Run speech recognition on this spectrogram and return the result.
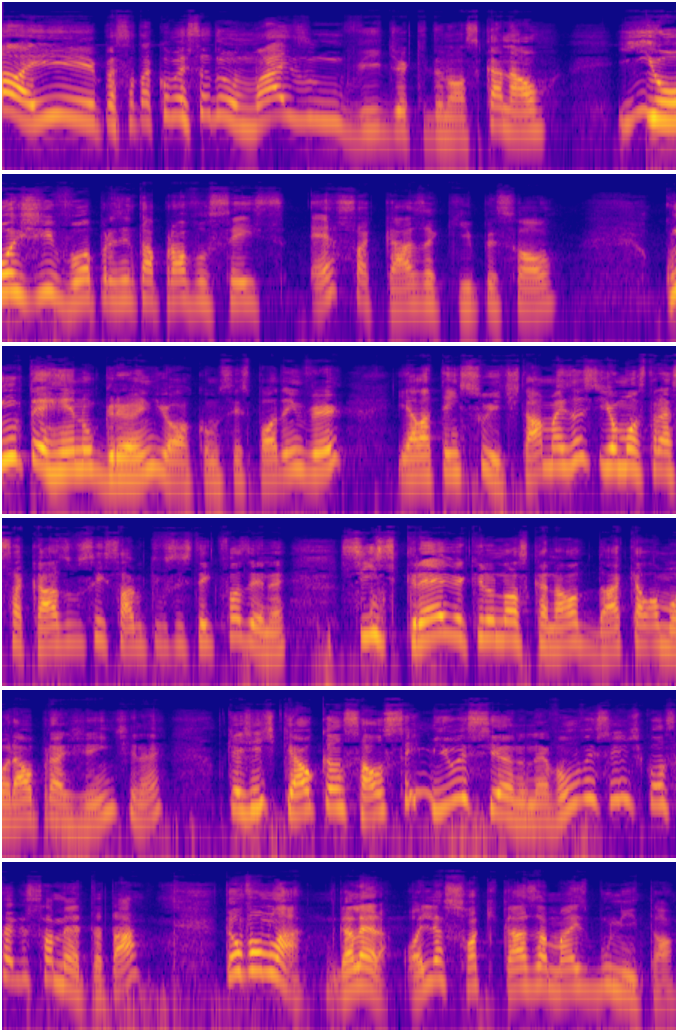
Fala aí, pessoal, tá começando mais um vídeo aqui do nosso canal e hoje vou apresentar para vocês essa casa aqui, pessoal, com um terreno grande, ó, como vocês podem ver, e ela tem suíte, tá? Mas antes de eu mostrar essa casa, vocês sabem o que vocês têm que fazer, né? Se inscreve aqui no nosso canal, dá aquela moral pra gente, né? Porque a gente quer alcançar os 100 mil esse ano, né? Vamos ver se a gente consegue essa meta, tá? Então vamos lá, galera, olha só que casa mais bonita, ó.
